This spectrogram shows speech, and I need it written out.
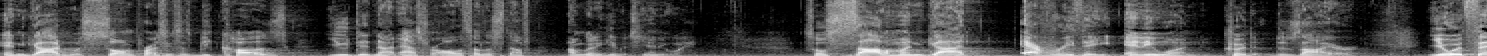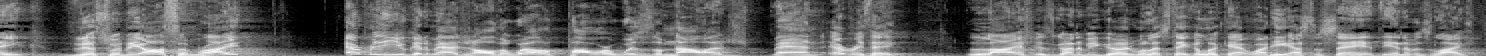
And God was so impressed. He says, Because you did not ask for all this other stuff, I'm going to give it to you anyway. So Solomon got everything anyone could desire. You would think this would be awesome, right? Everything you can imagine all the wealth, power, wisdom, knowledge, man, everything. Life is going to be good. Well, let's take a look at what he has to say at the end of his life.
